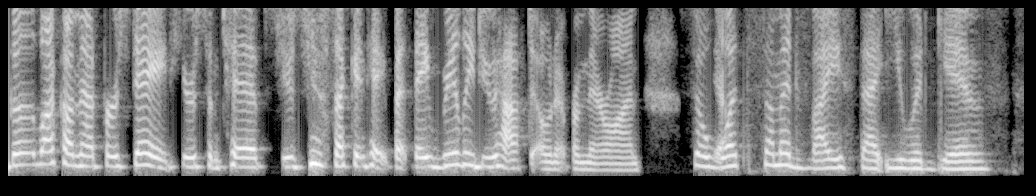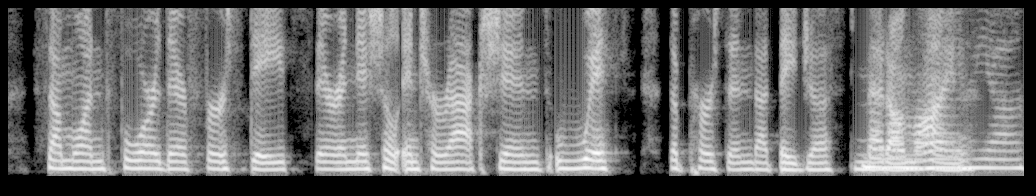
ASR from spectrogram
good luck on that first date. Here's some tips. Here's your second date. But they really do have to own it from there on. So, Yeah. what's some advice that you would give someone for their first dates, their initial interactions with the person that they just met, online? Yeah.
